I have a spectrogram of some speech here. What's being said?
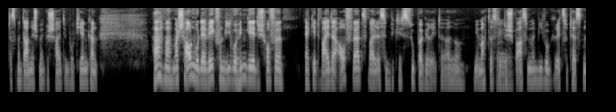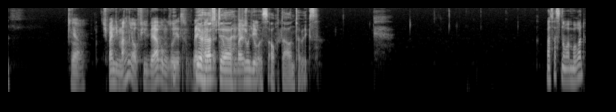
dass man da nicht mehr gescheit importieren kann. Ja, mal, mal schauen, wo der Weg von Vivo hingeht. Ich hoffe, er geht weiter aufwärts, weil es sind wirklich super Geräte. Also mir macht das wirklich Mhm. Spaß, immer ein Vivo-Gerät zu testen. Ja. Ich meine, die machen ja auch viel Werbung, so jetzt ihr hört, Weltmeisterschaft zum der. Jojo ist auch da unterwegs. Was hast du nochmal, Murat?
